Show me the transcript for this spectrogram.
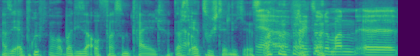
Also er prüft noch, ob er diese Auffassung teilt, dass Ja. er zuständig ist. Ja, vielleicht sollte man äh,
